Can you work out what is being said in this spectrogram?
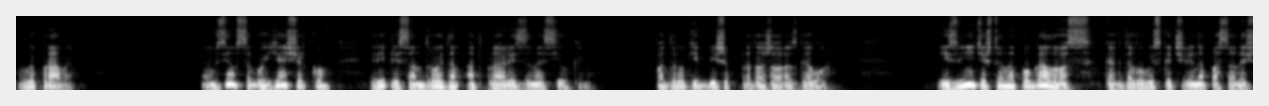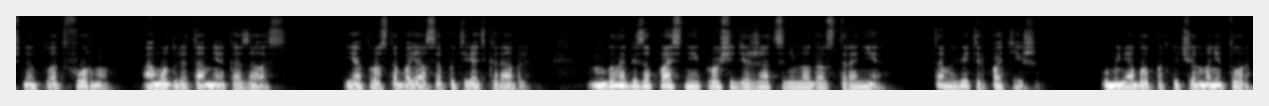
вы правы». Взяв с собой ящерку, Рипли с андроидом отправились за носилками. По дороге Бишоп продолжал разговор. «Извините, что напугал вас, когда вы выскочили на посадочную платформу, а модуля там не оказалось. Я просто боялся потерять корабль. Было безопаснее и проще держаться немного в стороне. Там и ветер потише. У меня был подключен монитор,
